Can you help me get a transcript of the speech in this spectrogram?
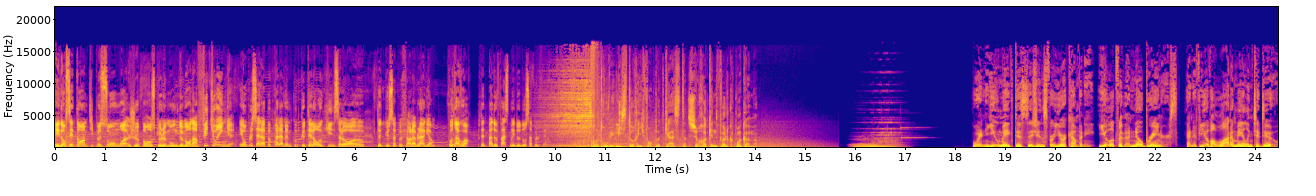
Et dans ces temps un petit peu sombres, je pense que le monde demande un featuring. Et en plus, elle a à peu près la même coupe que Taylor Hawkins, alors euh, peut-être que ça peut faire la blague. hein. Faudra voir. Peut-être pas de face, mais de dos, ça peut le faire. Retrouvez l'historif en podcast sur rock'n'folk.com. When you make decisions for your company, you look for the no brainers. And if you have a lot of mailing to do,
